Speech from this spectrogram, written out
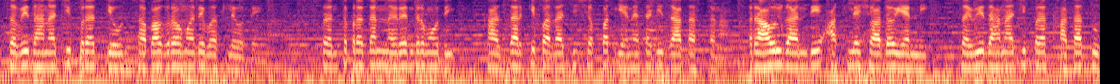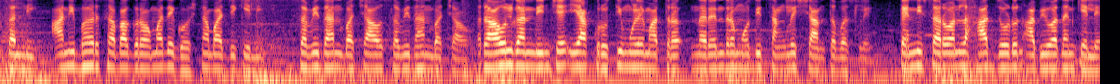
संविधानाची प्रत घेऊन सभागृहामध्ये बसले होते. पंतप्रधान नरेंद्र मोदी खासदारकी पदाची शपथ घेण्यासाठी जात असताना राहुल गांधी अखिलेश यादव यांनी संविधानाची प्रत हातात उचलली आणि भर सभागृहामध्ये घोषणाबाजी केली. संविधान बचाव संविधान बचाव राहुल गांधींचे या कृतीमुळे मात्र नरेंद्र मोदी चांगले शांत बसले. त्यांनी सर्वांना हात जोडून अभिवादन केले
